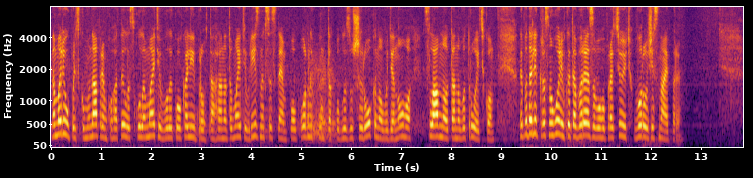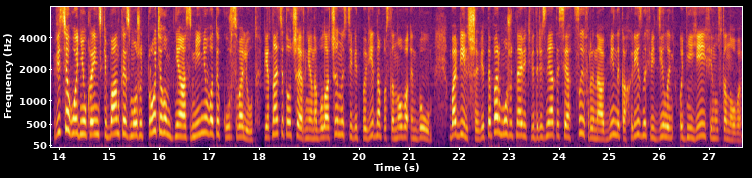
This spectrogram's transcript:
На Маріупольському напрямку гатили з кулеметів великого калібру та гранатометів різних систем по опорних пунктах поблизу Широкиного, Водяного, Славного та Новотроїцького. Неподалік Красногорівки та Березового працюють ворожі снайпери. Відсьогодні українські банки зможуть протягом дня змінювати курс валют. 15 червня набула чинності відповідна постанова НБУ. Ба більше, відтепер можуть навіть відрізнятися цифри на обмінниках різних відділень однієї фінустанови.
